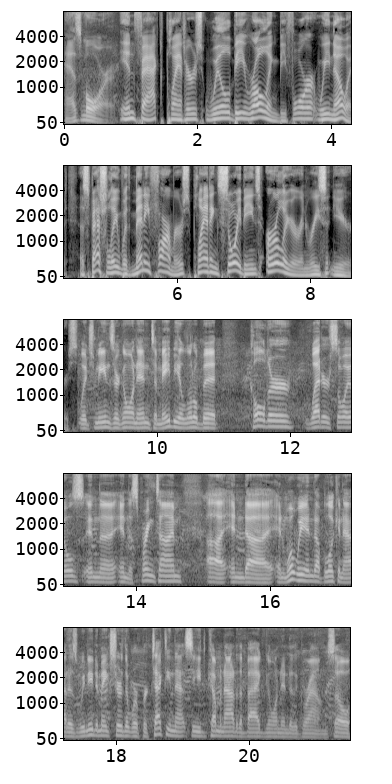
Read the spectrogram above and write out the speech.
has more. In fact, planters will be rolling before we know it, especially with many farmers planting soybeans earlier in recent years. Which means they're going into maybe a little bit colder, wetter soils in the in the springtime. Uh, and uh, and what we end up looking at is we need to make sure that we're protecting that seed coming out of the bag going into the ground. So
